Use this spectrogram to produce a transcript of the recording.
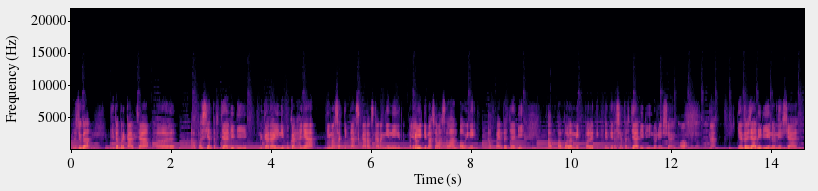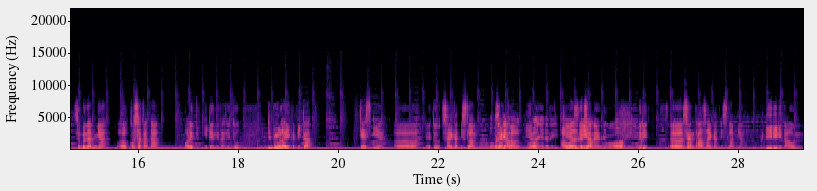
terus juga kita berkaca eh, apa sih yang terjadi di negara ini bukan hanya di masa kita sekarang-sekarang ini gitu tapi di masa-masa lampau ini apa yang terjadi apa polemik politik identitas yang terjadi di Indonesia Oh, benar-benar. yang terjadi di Indonesia sebenarnya eh, kosakata politik identitas itu dimulai ketika CSI ya eh, yaitu Syarikat Islam Oh, Sentral, awal- iya. awalnya dari Awal CSI dari ya? sana. Oh, iya iya. jadi Sentral Syarikat Islam yang berdiri di tahun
